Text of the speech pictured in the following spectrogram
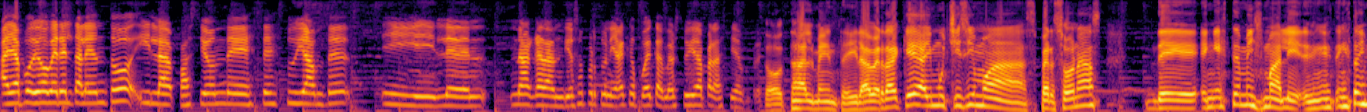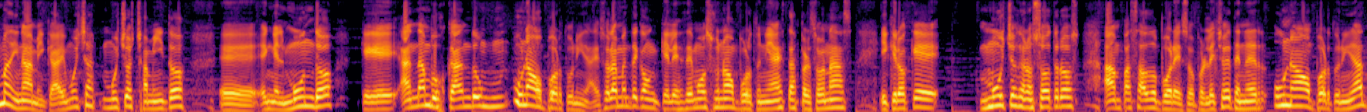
haya podido ver el talento y la pasión de este estudiante y le den una grandiosa oportunidad que puede cambiar su vida para siempre. Totalmente. Y la verdad que hay muchísimas personas de, en, este misma, en esta misma dinámica. Hay muchas, muchos chamitos eh, en el mundo que andan buscando una oportunidad. Y solamente con que les demos una oportunidad a estas personas, y creo que muchos de nosotros han pasado por eso, por el hecho de tener una oportunidad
